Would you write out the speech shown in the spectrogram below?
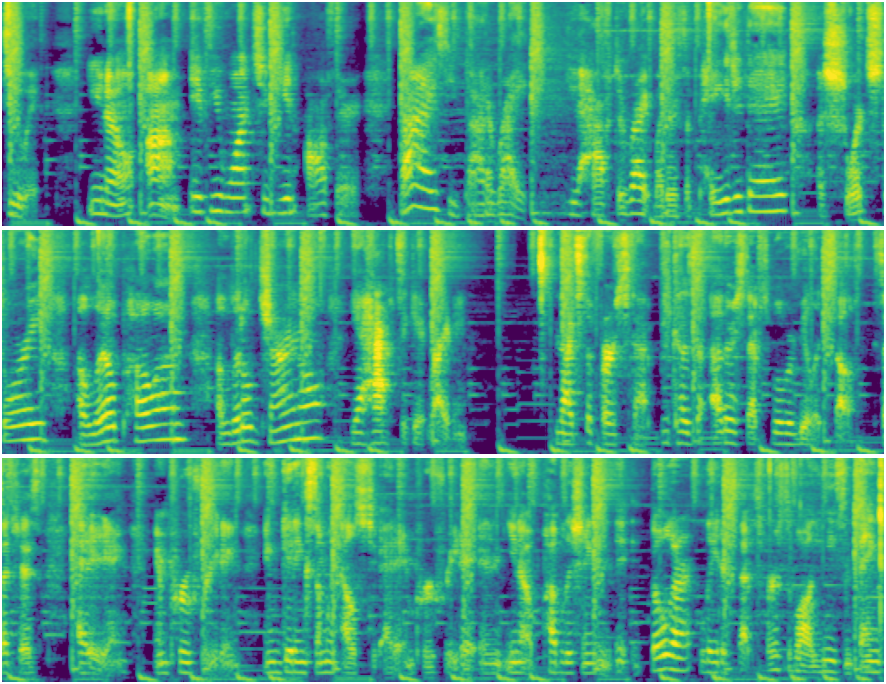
do it. You know, um, if you want to be an author, guys, you gotta write. You have to write, whether it's a page a day, a short story, a little poem, a little journal, you have to get writing. That's the first step because the other steps will reveal itself, such as editing and proofreading and getting someone else to edit and proofread it and you know publishing. It, those are later steps. First of all you need some things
